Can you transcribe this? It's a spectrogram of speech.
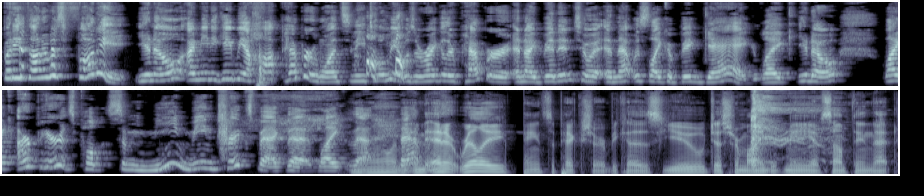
But he thought it was funny you know? I mean he gave me a hot pepper once and he told me it was a regular pepper and i bit into it and that was like a big gag. Like you know? Like our parents pulled some mean mean tricks back then like that, No, and, that and, was- and it really paints a picture because you just reminded me of something that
